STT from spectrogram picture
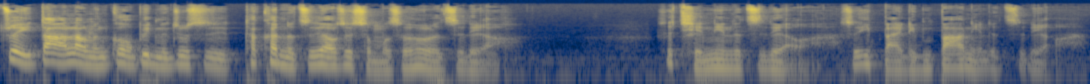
最大让人诟病的就是他看的资料是什么时候的资料？是前年的资料啊，是一百零八年的资料啊。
